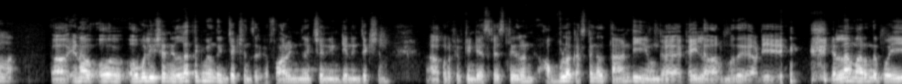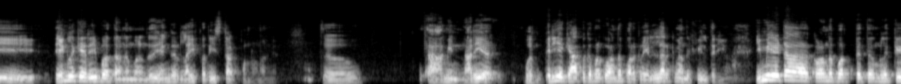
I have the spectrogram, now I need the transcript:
ஆமா. ஆஹ் Uh, ஏன்னா ஓவல்யூஷன் எல்லாத்துக்குமே வந்து இன்ஜெக்ஷன்ஸ் இருக்குது ஃபாரின் இன்ஜெக்ஷன் இந்தியன் இன்ஜெக்ஷன் அப்புறம் ஃபிஃப்டீன் டேஸ் ரெஸ்ட் இதெல்லாம் அவ்வளோ கஷ்டங்கள் தாண்டி இவங்க கையில் வரும்போது அப்படியே எல்லாம் மறந்து போய் எங்களுக்கே ரீபர்த் ஆன மாதிரி இருந்தது. எங்கள் லைஃப்பை ரீஸ்டார்ட் பண்ணோம் நாங்கள் ஸோ ஐ மீன் நிறைய ஒரு பெரிய கேப்புக்கு அப்புறம் குழந்தை பிறக்கிற எல்லாருக்குமே அந்த ஃபீல் தெரியும். இமீடியட்டா குழந்தை பெற்றவங்களுக்கு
